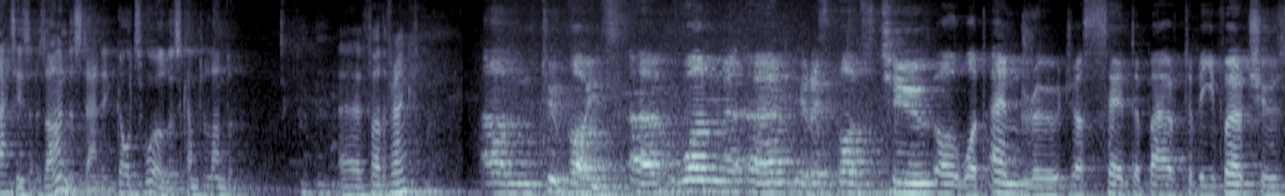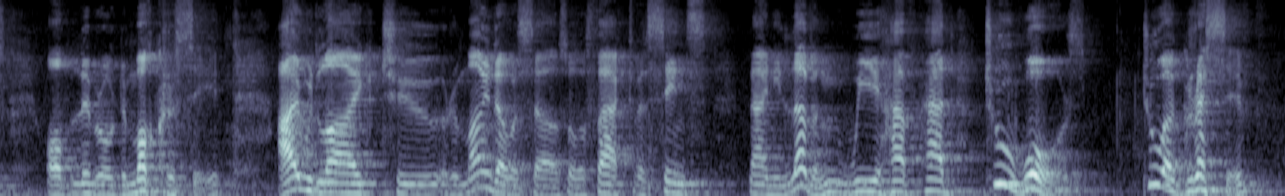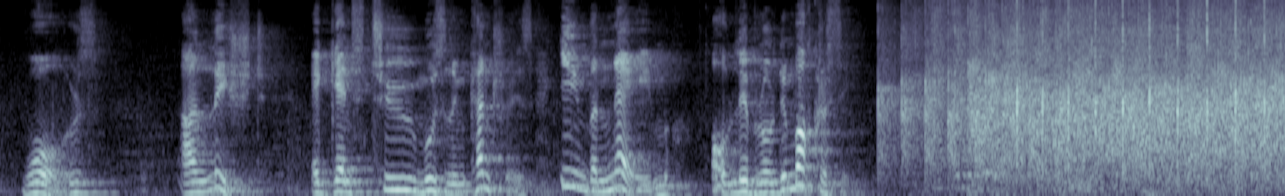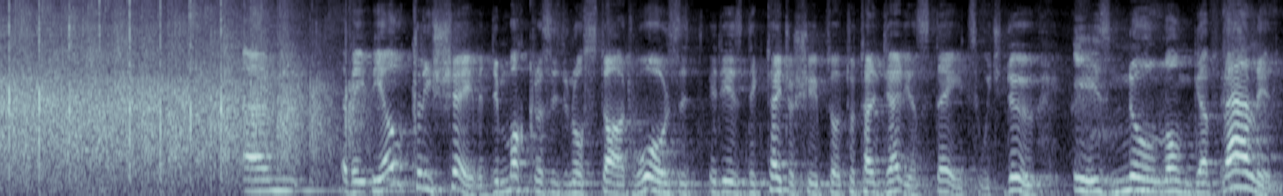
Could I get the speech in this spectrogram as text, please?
That is, as I understand it, God's world has come to London. Uh, Father Frank? Um, two points. Uh, one uh, in response to uh, what Andrew just said about the virtues of liberal democracy. I would like to remind ourselves of the fact that since 9 11, we have had two wars, two aggressive wars unleashed against two Muslim countries in the name of liberal democracy. Um, the, the old cliche that democracy do not start wars, it, it is dictatorships or totalitarian states which do, is no longer valid.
